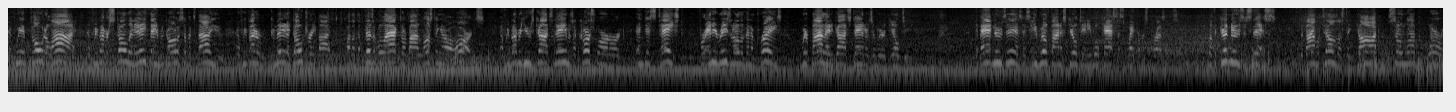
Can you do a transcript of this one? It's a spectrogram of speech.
if we have told a lie, if we've ever stolen anything regardless of its value, if we've ever committed adultery by whether the physical act or by lusting in our hearts, if we've ever used God's name as a curse word or in distaste for any reason other than in praise, we're violating God's standards and we're guilty. Bad news is, is He will find us guilty and He will cast us away from His presence. But the good news is this. The Bible tells us that God so loved the world.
